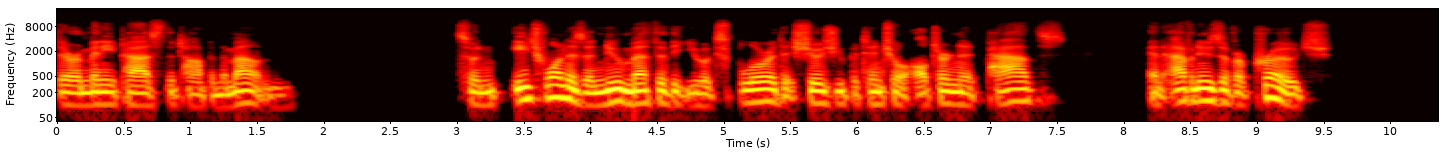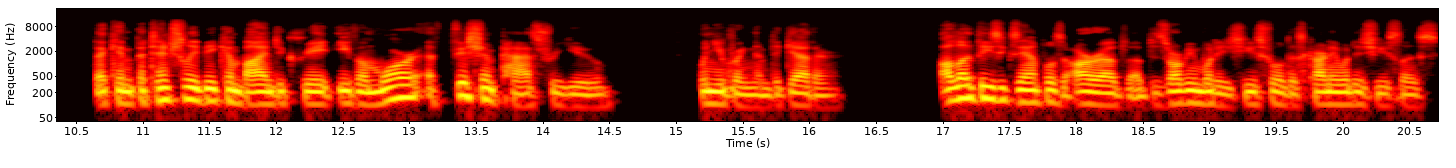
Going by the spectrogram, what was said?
there are many paths to the top of the mountain. So each one is a new method that you explore that shows you potential alternate paths and avenues of approach that can potentially be combined to create even more efficient paths for you when you bring them together. All of these examples are of absorbing what is useful, discarding what is useless,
